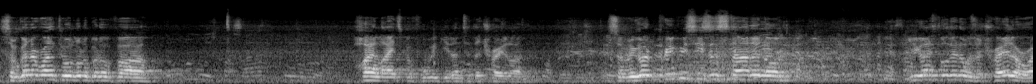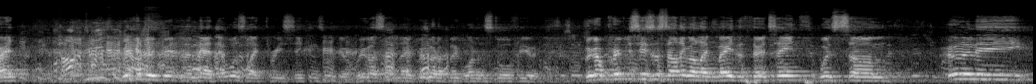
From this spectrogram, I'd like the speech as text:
So we're going to run through a little bit of uh, highlights before we get into the trailer. So we got previous season started on. You guys thought that it was a trailer, right? We can do better than that. That was like three seconds ago. We got something. We got a big one in store for you. We got previous season starting on like May the 13th with some early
